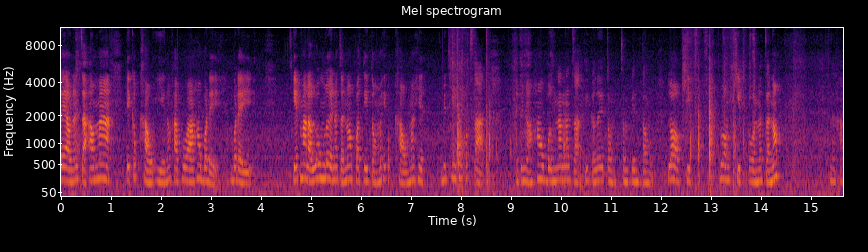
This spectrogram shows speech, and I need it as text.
แล้วน่าจะเอามาเฮ็ดกับเขาอีกนะคะเพราะว่าเฮาบ่ได้บ่ได้เก็บมาแล้วลงเลยเนาะจะนอกพอตีต้องมาเฮ็ดกับเขามาเฮ็ดวิธีทำความสะอาด พี่น้องเฮาเบิ่งนำนะจ๊ะตีก็เลยต้องจำเป็นต้องรอคลิปรวมคลิปก่อนนะจ๊ะเนาะนะคะ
